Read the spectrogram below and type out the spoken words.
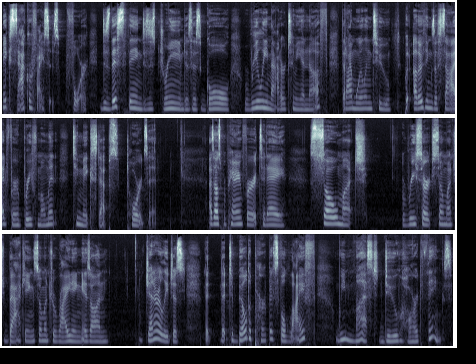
make sacrifices for? Does this thing, does this dream, does this goal really matter to me enough that I'm willing to put other things aside for a brief moment to make steps towards it? As I was preparing for it today, so much research, so much backing, so much writing is on generally just that that to build a purposeful life, we must do hard things.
